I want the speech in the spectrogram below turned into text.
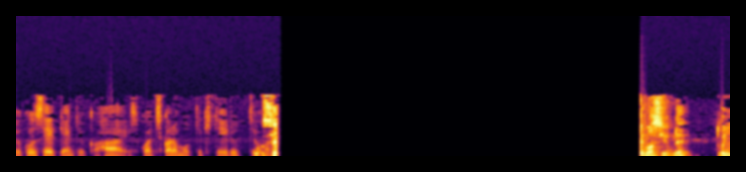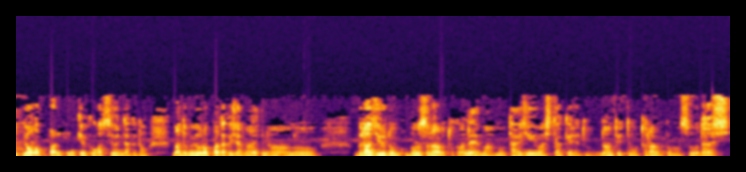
極右政権というか、はい、そこは力持ってきているっていう話。いますよね。特にヨーロッパでその傾向が強いんだけど、まあでもヨーロッパだけじゃないな。あの、ブラジルのボルソナロとかね、まあもう退陣はしたけれど、なんといってもトランプもそうだし、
